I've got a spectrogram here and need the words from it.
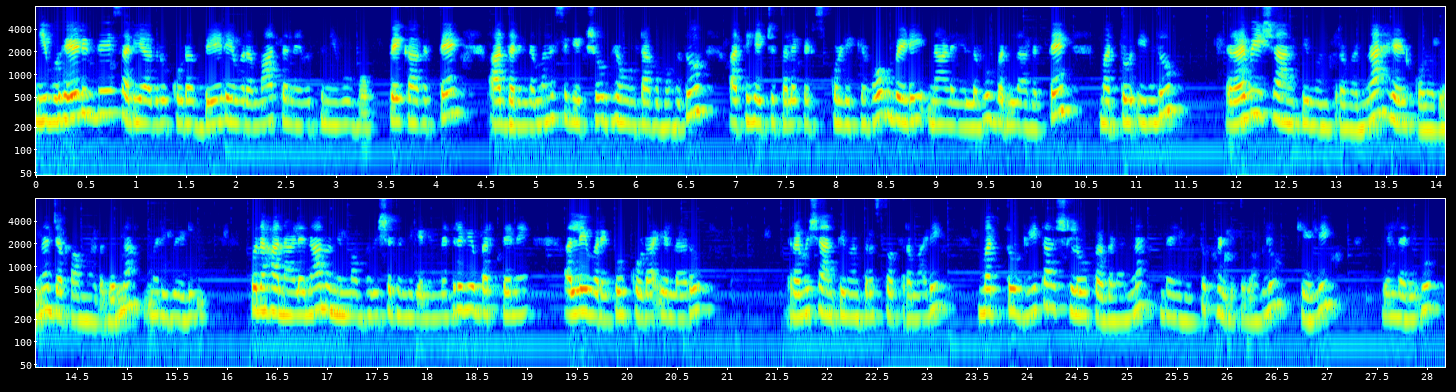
ನೀವು ಹೇಳಿದ್ದೇ ಸರಿಯಾದರೂ ಕೂಡ ಬೇರೆಯವರ ಮಾತನ್ನು ಇವತ್ತು ನೀವು ಒಪ್ಪಬೇಕಾಗತ್ತೆ. ಆದ್ದರಿಂದ ಮನಸ್ಸಿಗೆ ಕ್ಷೋಭೆ ಉಂಟಾಗಬಹುದು. ಅತಿ ಹೆಚ್ಚು ತಲೆ ಕೆಡಿಸ್ಕೊಳ್ಳಿಕ್ಕೆ ಹೋಗಬೇಡಿ. ನಾಳೆ ಎಲ್ಲವೂ ಬದಲಾಗುತ್ತೆ. ಮತ್ತು ಇಂದು ರವಿ ಶಾಂತಿ ಮಂತ್ರವನ್ನು ಹೇಳ್ಕೊಳ್ಳೋದನ್ನು ಜಪ ಮಾಡೋದನ್ನು ಮರಿಬೇಡಿ. ಪುನಃ ನಾಳೆ ನಾನು ನಿಮ್ಮ ಭವಿಷ್ಯದೊಂದಿಗೆ ನಿಮ್ಮೆದುರಿಗೆ ಬರ್ತೇನೆ. ಅಲ್ಲಿವರೆಗೂ ಕೂಡ ಎಲ್ಲರೂ ರವಿಶಾಂತಿ ಮಂತ್ರ ಸ್ತೋತ್ರ ಮಾಡಿ ಮತ್ತು ಗೀತಾ ಶ್ಲೋಕಗಳನ್ನು ದಯವಿಟ್ಟು ಖಂಡಿತವಾಗಲೂ ಕೇಳಿ. ಎಲ್ಲರಿಗೂ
